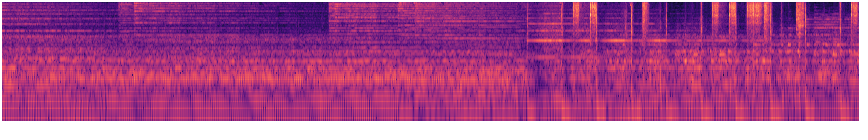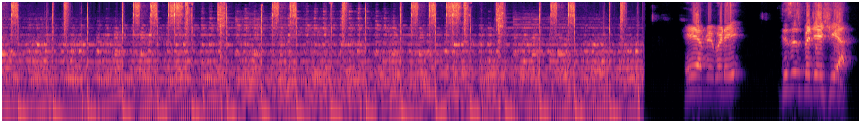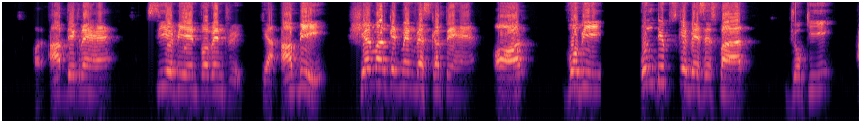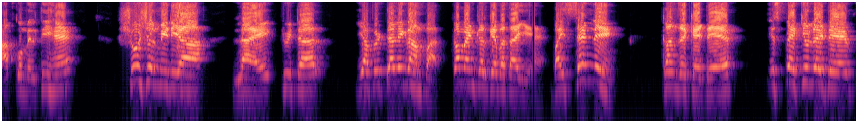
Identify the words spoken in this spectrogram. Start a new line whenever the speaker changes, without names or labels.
Hey this is और आप देख रहे हैं सी ए बी इन्फोवेंट्री क्या आप भी शेयर मार्केट में इन्वेस्ट करते हैं और वो भी उन टिप्स के बेसिस पर जो कि आपको मिलती हैं सोशल मीडिया लाइक ट्विटर या फिर टेलीग्राम पर कमेंट करके बताइए। By sending consecutive speculative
